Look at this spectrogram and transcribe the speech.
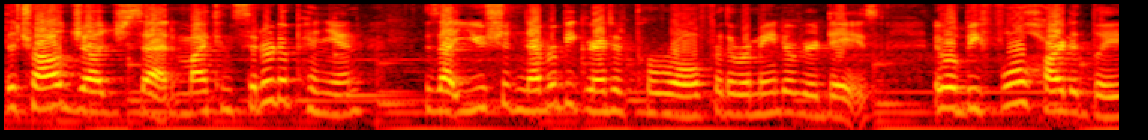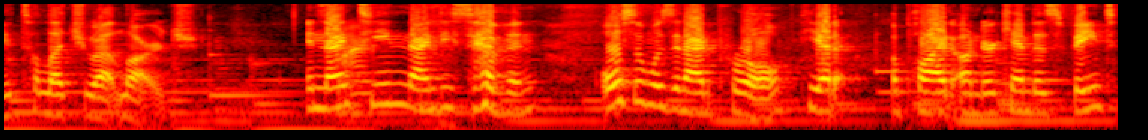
the trial judge said, "My considered opinion is that you should never be granted parole for the remainder of your days. It would be foolhardily to let you at large." In 1997, Olson was denied parole. He had applied under Canada's Faint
